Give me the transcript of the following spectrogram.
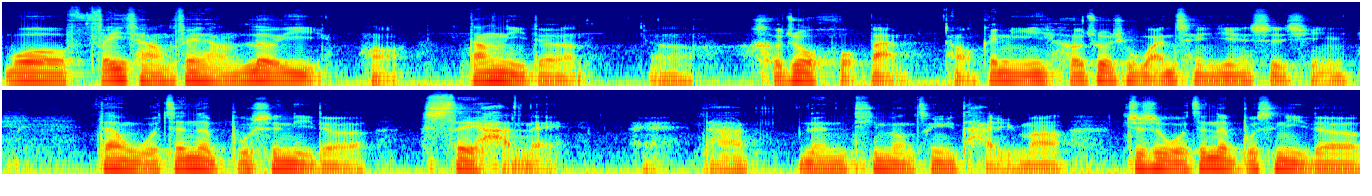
我非常非常乐意哈，当你的呃合作伙伴好跟你合作去完成一件事情，但我真的不是你的 say 喊呢，哎，大家能听懂这句台语吗？就是我真的不是你的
